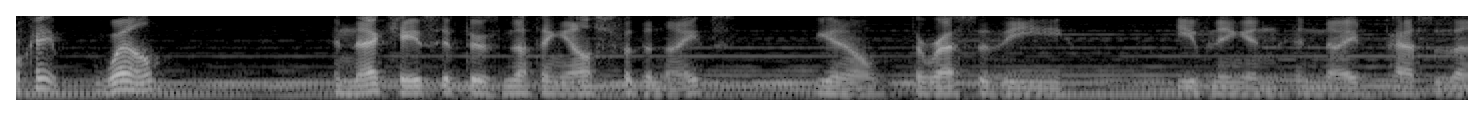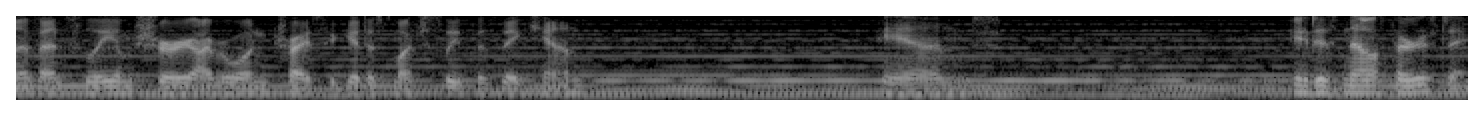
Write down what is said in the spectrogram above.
Okay, well, in that case, if there's nothing else for the night, you know, the rest of the evening and, and night passes uneventfully. I'm sure everyone tries to get as much sleep as they can. And it is now Thursday.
